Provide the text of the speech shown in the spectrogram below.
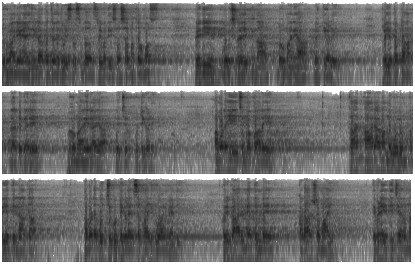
ബഹുമാനിയായ ജില്ലാ panchayat vice president Shrimati Sosamma Thomas വേദിയിൽ ഉപവിഷ്ടരായിരിക്കുന്ന ബഹുമാനിയ വ്യക്തികളെ പ്രിയപ്പെട്ട നാട്ടുകാരെ ബഹുമാനീയരായ കൊച്ചു കുട്ടികളെ. നമ്മുടെ ഈ ചുങ്കപ്പാറയിൽ താൻ ആരാണെന്ന് പോലും അറിയത്തില്ലാത്ത നമ്മുടെ കൊച്ചു കുട്ടികളെ സഹായിക്കുവാൻ വേണ്ടി ഒരു കാരുണ്യത്തിന്റെ കടാക്ഷമായി ഇവിടെ എത്തിച്ചേർന്ന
